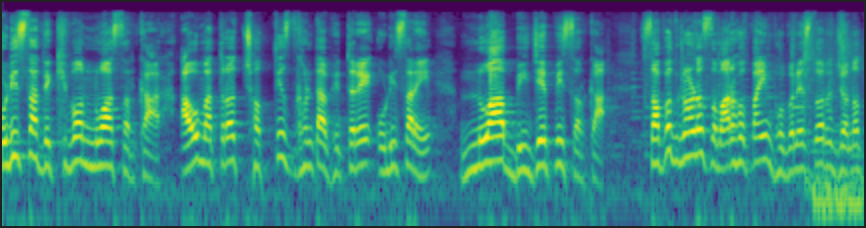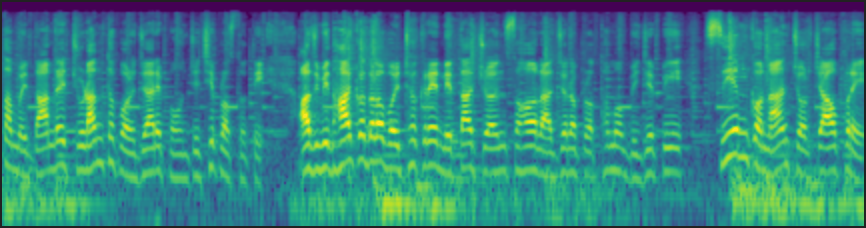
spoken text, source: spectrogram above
ओडा देख नुआ सरकार आउ मात्र 36 घंटा भितर ओडा नुआ बीजेपी सरकार शपथ ग्रहण समारोह भुवनेश्वर जनता मैदान में चूड़ा पर्यायर पहुंची प्रस्तुति आज विधायक दल बैठक में नेता चयन सह राज्यर प्रथम बीजेपी सीएम का ना चर्चा उपरे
